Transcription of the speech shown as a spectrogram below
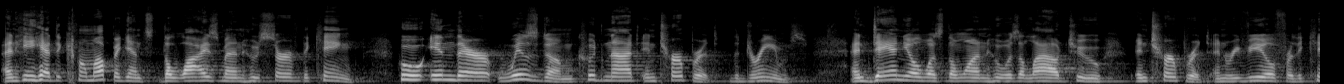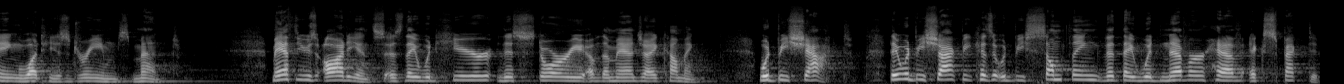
and he had to come up against the wise men who served the king who, in their wisdom, could not interpret the dreams. And Daniel was the one who was allowed to interpret and reveal for the king what his dreams meant. Matthew's audience, as they would hear this story of the Magi coming, would be shocked. They would be shocked because it would be something that they would never have expected.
